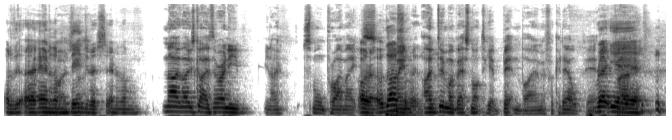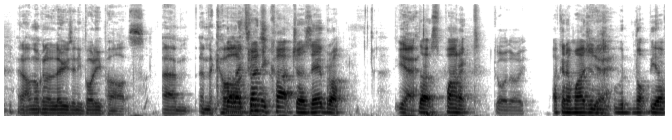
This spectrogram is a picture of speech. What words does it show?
Are they, are any of them dangerous? Any of them? No, those guys They're only you know small primates. All right, well, that's I mean, all right. I'd do my best not to get bitten by them if I could help it. Right, yeah, but, And I'm not going to lose any body parts. Um, and the But like trying to catch a zebra yeah, that's panicked. God, aye. I can imagine Yeah. it would not be a,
